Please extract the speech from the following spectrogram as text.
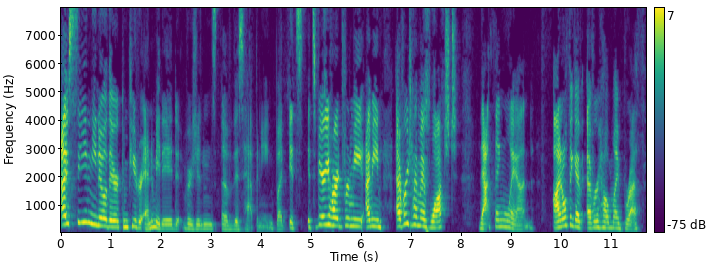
I've seen you know their computer animated versions of this happening, but it's it's very hard for me. I mean, every time I've watched that thing land, I don't think I've ever held my breath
